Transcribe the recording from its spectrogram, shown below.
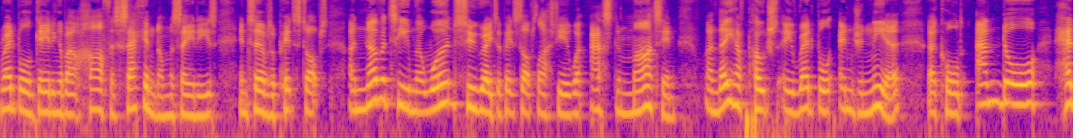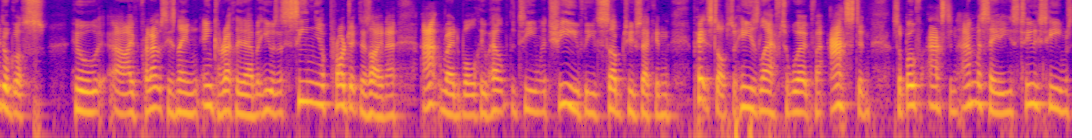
Red Bull gaining about half a second on Mercedes in terms of pit stops. Another team that weren't too great at pit stops last year were Aston Martin. And they have poached a Red Bull engineer uh, called Andor Hedogus who uh, I've pronounced his name incorrectly there, but he was a senior project designer at Red Bull who helped the team achieve these sub two second pit stops. So he's left to work for Aston. So both Aston and Mercedes, two teams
